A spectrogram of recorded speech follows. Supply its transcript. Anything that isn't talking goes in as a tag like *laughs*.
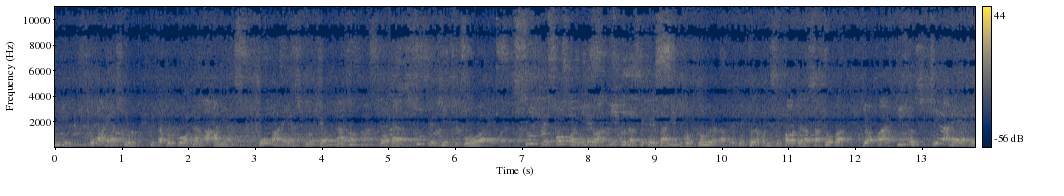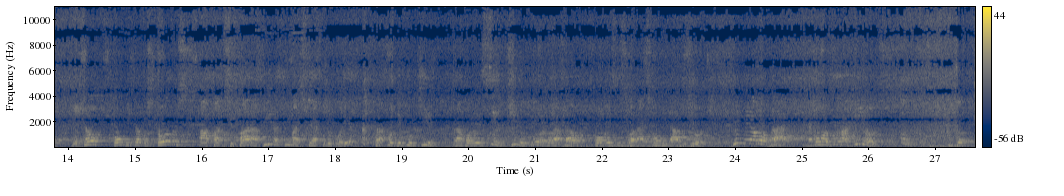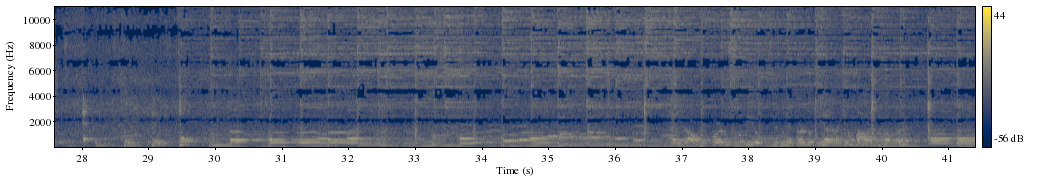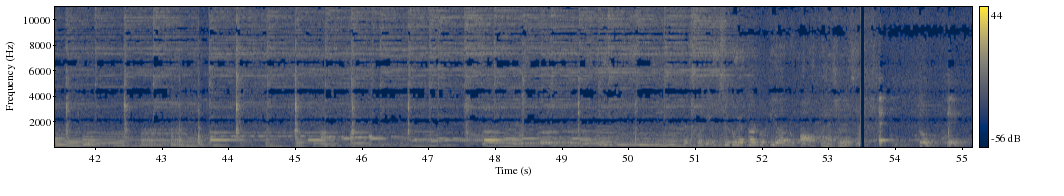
substituir o maestro fica por conta, aliás, o maestro é um caso à parte, é um cara super gente boa, super companheiro, amigo da Secretaria de Cultura da Prefeitura Municipal de Aracatuba, que é o Marquinhos Tirarelli. Então, convidamos todos a participar, a vir aqui mais perto do Coreto, para poder curtir, para poder sentir o clima do Natal com esses corais convidados de hoje. Fiquem à vontade, é com você, Marquinhos. Um, dois, é, um, dois, três, quatro. Amigão, o retorno sumiu. Preciso do retorno do piano aqui no palco, por favor. Preciso do retorno do piano no palco, por gentileza. É, um, dois.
